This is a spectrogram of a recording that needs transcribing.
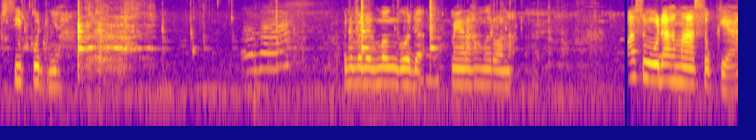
seafoodnya benar-benar menggoda merah merona. Sudah masuk ya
